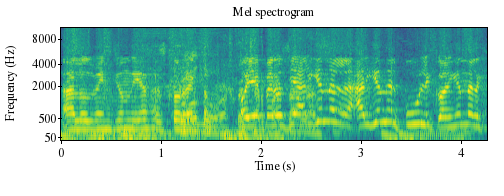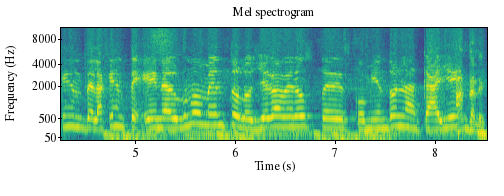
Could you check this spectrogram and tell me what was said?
a los 21 días es correcto. Todo, Oye, pero si alguien del, alguien del público, alguien de la, gente, de la gente en algún momento los llega a ver a ustedes comiendo en la calle, Ándale.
